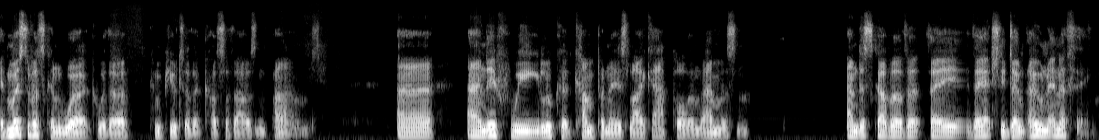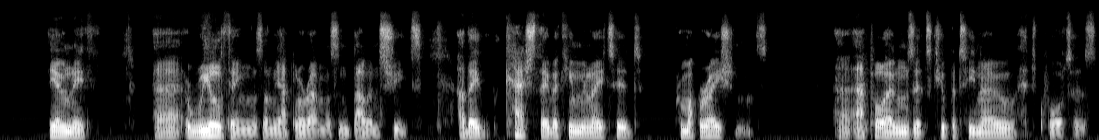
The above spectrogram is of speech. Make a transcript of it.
If most of us can work with a computer that costs a thousand pounds, uh, and if we look at companies like Apple and Amazon and discover that they they actually don't own anything, the only uh, real things on the Apple or Amazon balance sheets are the cash they've accumulated from operations. Uh, Apple owns its Cupertino headquarters.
